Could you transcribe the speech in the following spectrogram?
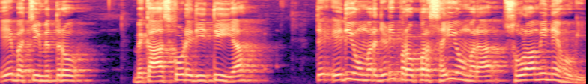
ਇਹ ਬੱਚੀ ਮਿੱਤਰੋ ਵਿਕਾਸ ਘੋੜੇ ਦੀ ਧੀ ਆ ਤੇ ਇਹਦੀ ਉਮਰ ਜਿਹੜੀ ਪ੍ਰੋਪਰ ਸਹੀ ਉਮਰ ਆ 16 ਮਹੀਨੇ ਹੋ ਗਈ।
